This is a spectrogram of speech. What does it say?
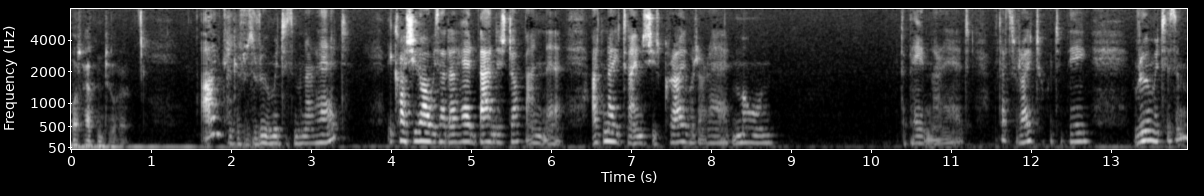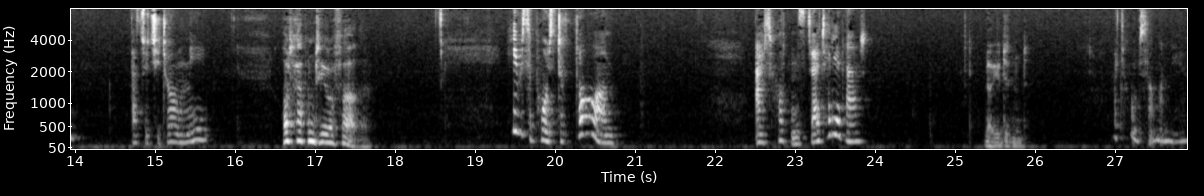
What happened to her? I think it was rheumatism in her head. Because she always had her head bandaged up and uh, at night time she'd cry with her head, moan. The pain in her head. But that's what I took it to be. Rheumatism. That's what she told me. What happened to your father? He was supposed to fall at Hutton's. Did I tell you that? No, you didn't. I told someone here.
